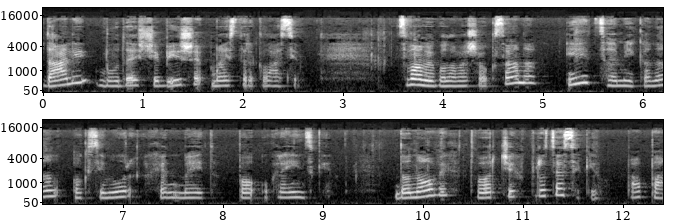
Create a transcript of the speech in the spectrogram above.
Далі буде ще більше майстер-класів. З вами була ваша Оксана і це мій канал Оксімур Хендмейд по-українськи. До нових творчих процесиків. Па-па!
